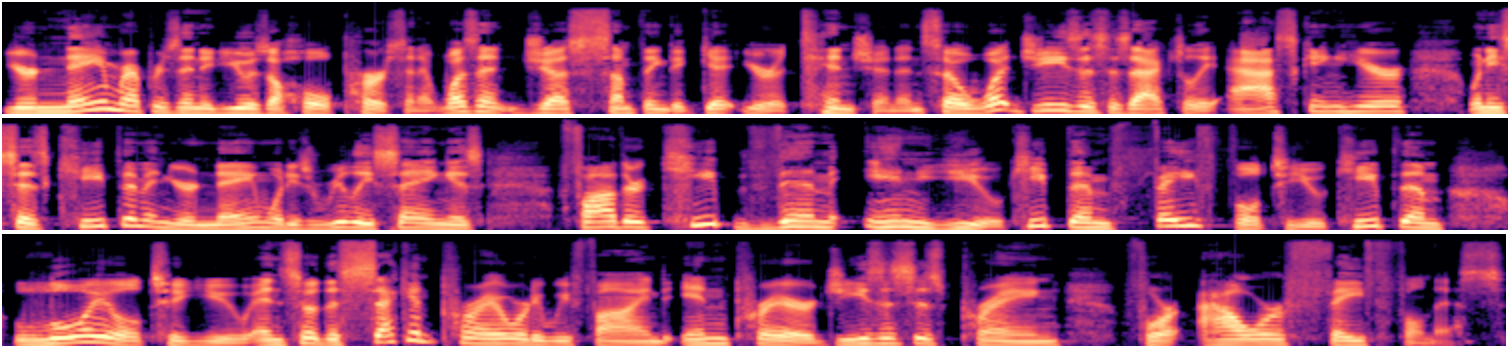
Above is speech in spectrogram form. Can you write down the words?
your name represented you as a whole person. It wasn't just something to get your attention. And so, what Jesus is actually asking here, when he says, keep them in your name, what he's really saying is, Father, keep them in you. Keep them faithful to you. Keep them loyal to you. And so, the second priority we find in prayer, Jesus is praying for our faithfulness.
